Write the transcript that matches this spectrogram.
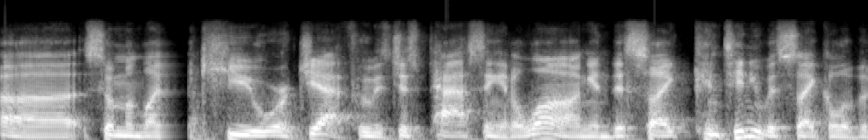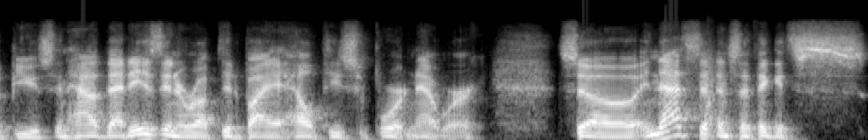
uh, someone like Hugh or Jeff who is just passing it along and this like continuous cycle of abuse and how that is interrupted by a healthy support network. So in that sense, I think it's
